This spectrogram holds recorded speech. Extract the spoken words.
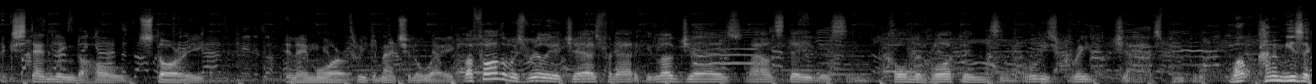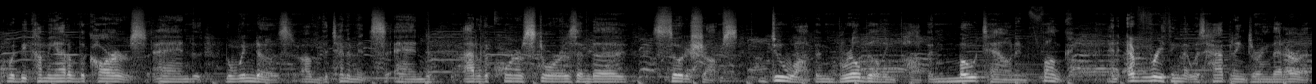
extending the whole story in a more three-dimensional way. My father was really a jazz fanatic. He loved jazz, Miles Davis and Coleman Hawkins and all these great jazz people. What kind of music would be coming out of the cars and the windows of the tenements and out of the corner stores and the soda shops? Doo-wop and brill building pop and Motown and funk and everything that was happening during that era,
